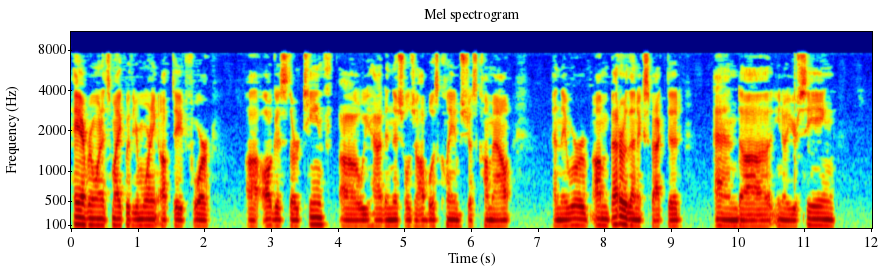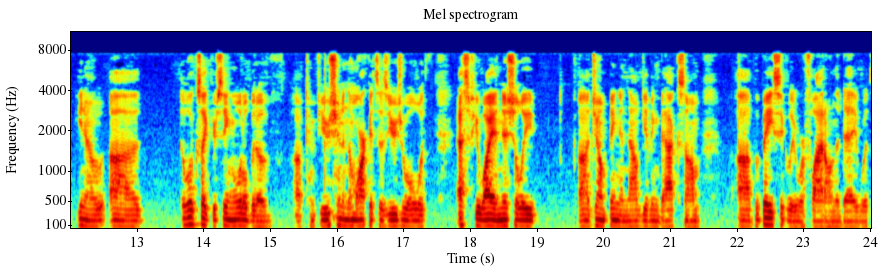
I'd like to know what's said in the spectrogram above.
Hey everyone, it's Mike with your morning update for uh, August 13th. Uh, we had initial jobless claims just come out, and they were um, better than expected. And uh, you know, you're seeing, you know, uh, it looks like you're seeing a little bit of uh, confusion in the markets as usual, with SPY initially uh, jumping and now giving back some. but basically, we're flat on the day with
